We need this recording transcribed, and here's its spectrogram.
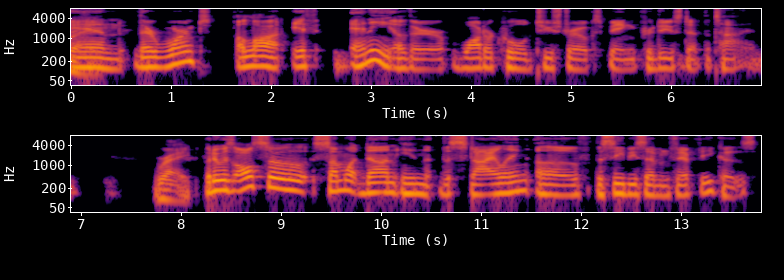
and there weren't a lot, if any, other water cooled two strokes being produced at the time. right. But it was also somewhat done in the styling of the CB750 because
